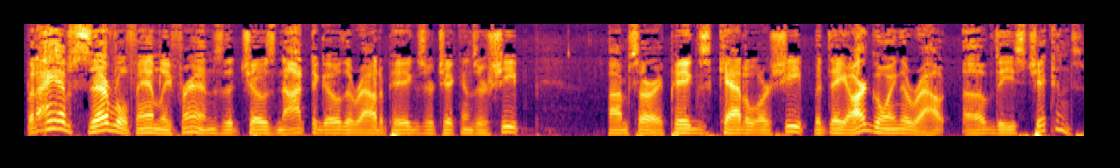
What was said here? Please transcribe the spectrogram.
But I have several family friends that chose not to go the route of pigs or chickens or sheep I'm sorry, pigs, cattle, or sheep, but they are going the route of these chickens.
